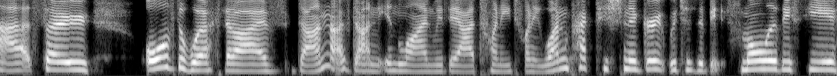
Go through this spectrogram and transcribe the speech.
Uh, so all of the work that I've done, I've done in line with our 2021 practitioner group, which is a bit smaller this year,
